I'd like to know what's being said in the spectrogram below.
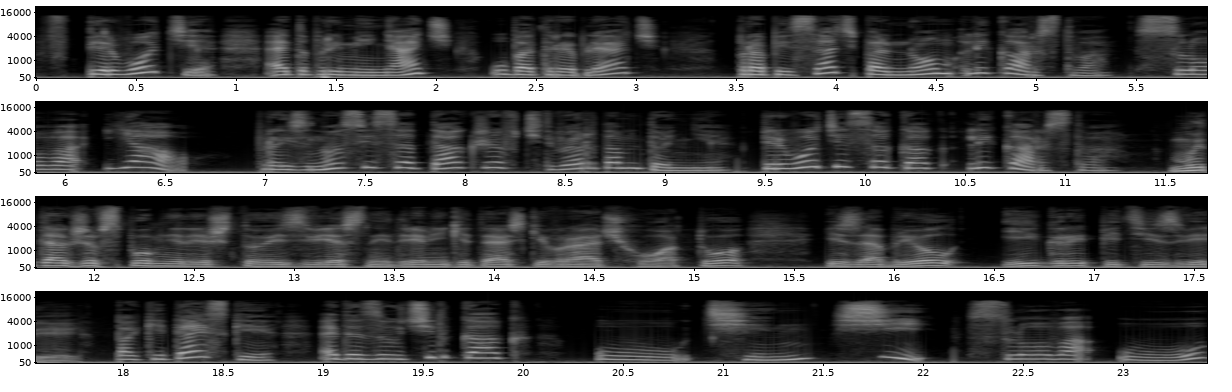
В переводе это применять, употреблять, прописать больном лекарство. Слово «яо» произносится также в четвертом тоне. Переводится как «лекарство». Мы также вспомнили, что известный древнекитайский врач Хуато изобрел игры пяти зверей. По-китайски это звучит как у чин си. Слово у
